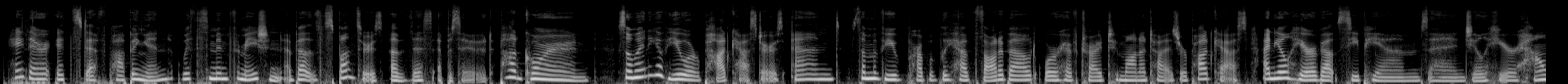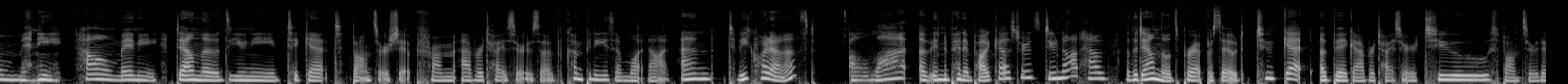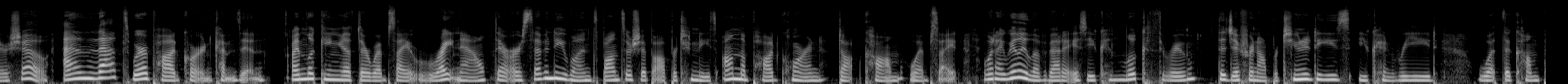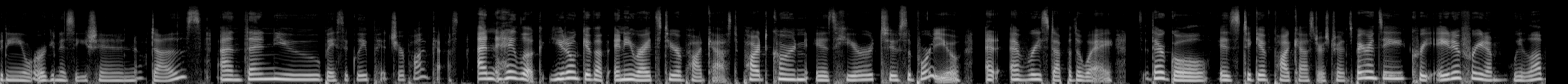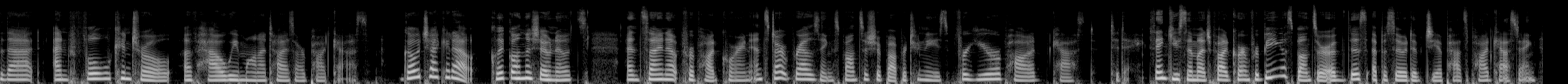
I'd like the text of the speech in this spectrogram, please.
Hey there, it's Steph popping in with some information about the sponsors of this episode Podcorn. So many of you are podcasters, and some of you probably have thought about or have tried to monetize your podcast. And you'll hear about CPMs and you'll hear how many, how many downloads you need to get sponsorship from advertisers of companies and whatnot. And to be quite honest, a lot of independent podcasters do not have the downloads per episode to get a big advertiser to sponsor their show. And that's where Podcorn comes in. I'm looking at their website right now. There are 71 sponsorship opportunities on the podcorn.com website. What I really love about it is you can look through the different opportunities, you can read what the company or organization does, and then you basically pitch your podcast. And hey, look, you don't give up any rights to your podcast. Podcorn is here to support you at every step of the way. Their goal is to give podcasters transparency, creative freedom, we love that, and full control of how we monetize our podcasts. Go check it out. Click on the show notes and sign up for Podcorn and start browsing sponsorship opportunities for your podcast today. Thank you so much, Podcorn, for being a sponsor of this episode of Geopats Podcasting.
